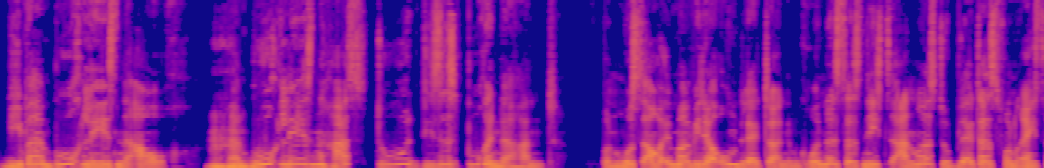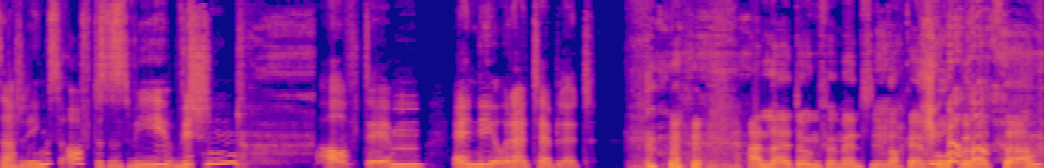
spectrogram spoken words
wie beim Buchlesen auch. Mhm. Beim Buchlesen hast du dieses Buch in der Hand und musst auch immer wieder umblättern. Im Grunde ist das nichts anderes. Du blätterst von rechts nach links oft. Das ist wie Wischen auf dem Handy oder Tablet. Anleitung für Menschen, die noch kein Buch benutzt haben.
